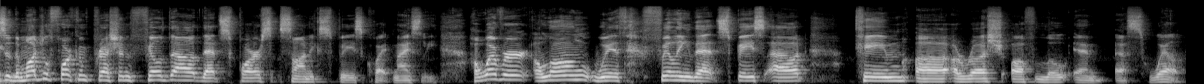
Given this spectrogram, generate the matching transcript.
So the Module 4 compression filled out that sparse sonic space quite nicely. However, along with filling that space out, came uh, a rush of low end as well,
